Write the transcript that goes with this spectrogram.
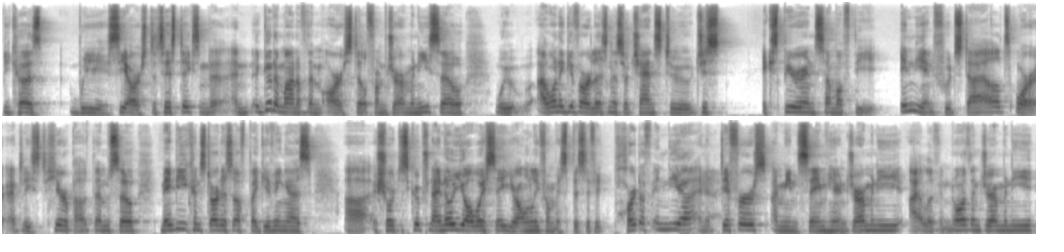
because we see our statistics and, uh, and a good amount of them are still from Germany. So we, I want to give our listeners a chance to just experience some of the Indian food styles or at least hear about them. So maybe you can start us off by giving us uh, a short description. I know you always say you're only from a specific part of India and it differs. I mean, same here in Germany. I live in northern Germany.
